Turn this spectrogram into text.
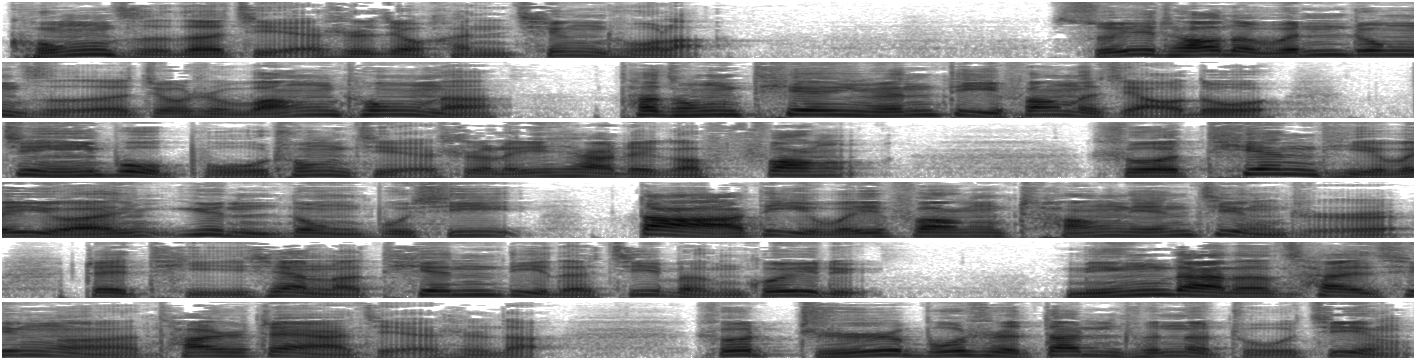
孔子的解释就很清楚了。隋朝的文中子就是王通呢，他从天圆地方的角度进一步补充解释了一下这个方。说天体为圆，运动不息；大地为方，常年静止。这体现了天地的基本规律。明代的蔡清啊，他是这样解释的：说直不是单纯的主静，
